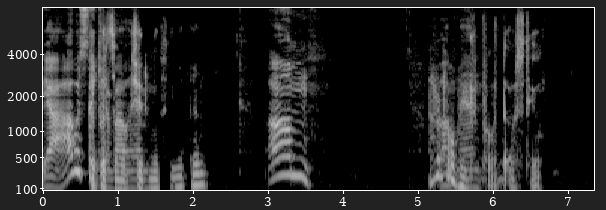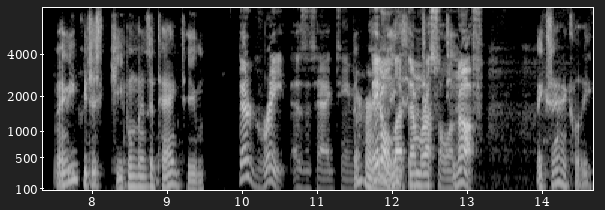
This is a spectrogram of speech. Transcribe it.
Yeah, I was thinking put some about him. legitimacy with them. Um, I don't Oh, know man. could put those two. Maybe you could just keep them as a tag team. they're great as a tag team. They're They don't let them wrestle team. enough. Exactly.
